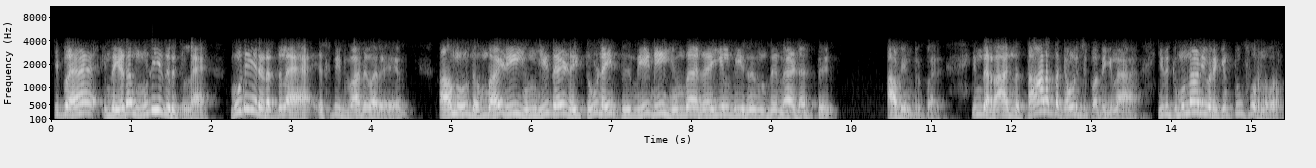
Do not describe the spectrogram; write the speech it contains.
இப்ப இந்த இடம் முடியுது இருக்குல்ல முடியிற இடத்துல எஸ்பி பாடுவாரு அமுதம் வழியும் இதழை துடைத்து விடியும் வரையில் விருந்து நடத்து அப்படின்னு இருப்பாரு இந்த ரா- இந்த தாளத்தை கவனிச்சு பார்த்தீங்கன்னா இதுக்கு முன்னாடி வரைக்கும் டூ ஃபோர்ல வரும்.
